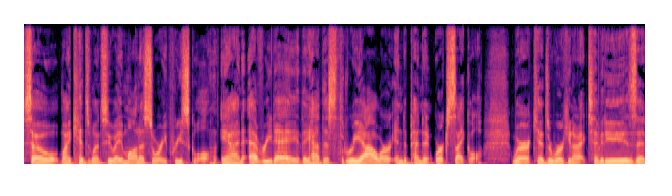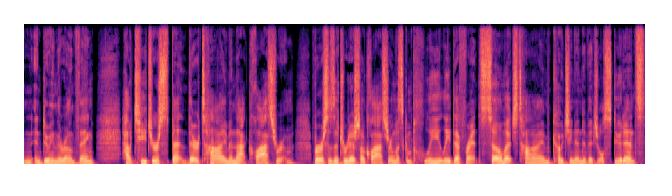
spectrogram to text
So my kids went to a Montessori preschool, and every day they had this three hour independent work cycle where kids are working on activities and, and doing their own thing. How teachers spent their time in that classroom versus a traditional classroom was completely different. So much time coaching individual students,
